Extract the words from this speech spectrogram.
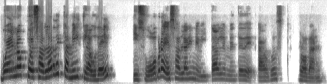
Bueno, pues hablar de Camille Claudel y su obra es hablar inevitablemente de Auguste Rodin.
